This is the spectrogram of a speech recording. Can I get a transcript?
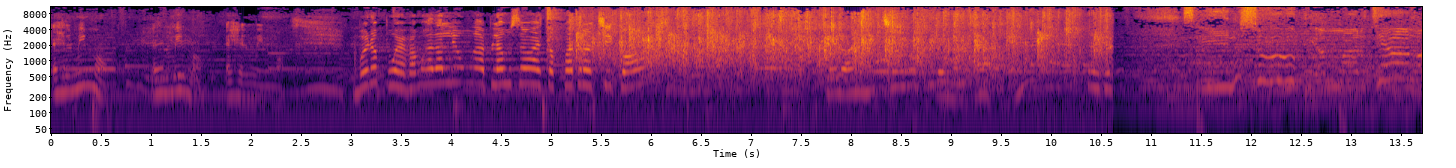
¿Es el mismo? Es el mismo, es el mismo. Bueno, pues vamos a darle un aplauso a estos cuatro chicos que lo han hecho fenomenal, ¿eh? Si no supe amarte amor,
